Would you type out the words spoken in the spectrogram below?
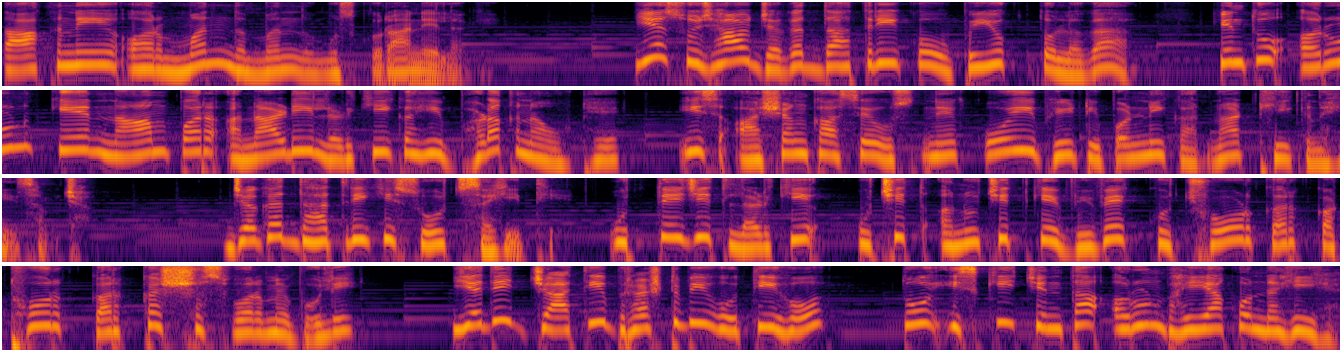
ताकने और मंद मंद मुस्कुराने लगे। यह सुझाव जगतदात्री को उपयुक्त तो लगा, किंतु अरुण के नाम पर अनाड़ी लड़की कहीं भड़क न उठे, इस आशंका से उसने कोई भी टिप्पणी करना ठीक नहीं समझा। जगतधात्री की सोच सही थी। उत्तेजित लड़की उचित अनुचित के विवेक को छोड़कर कठोर कर्कश स्वर में बोली, यदि जाति भ्रष्ट भी होती हो तो इसकी चिंता अरुण भैया को नहीं है।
